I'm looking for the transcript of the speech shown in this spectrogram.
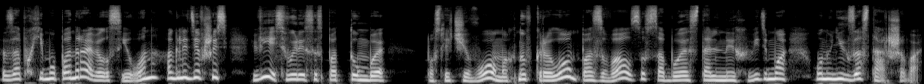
Запах ему понравился, и он, оглядевшись, весь вылез из-под тумбы. после чего, махнув крылом, позвал за собой остальных, видимо, он у них за старшего.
